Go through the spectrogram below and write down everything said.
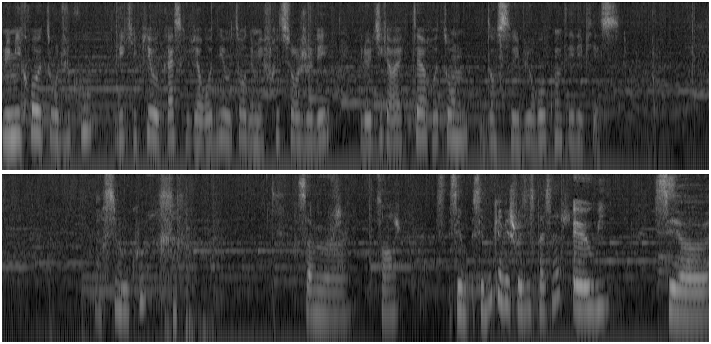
Le micro autour du cou, l'équipier au casque rôder autour de mes frites surgelées et le directeur retourne dans ses bureaux compter les pièces. Merci beaucoup. Ça me. Enfin, c'est vous qui avez choisi ce passage? Euh, oui. C'est euh,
